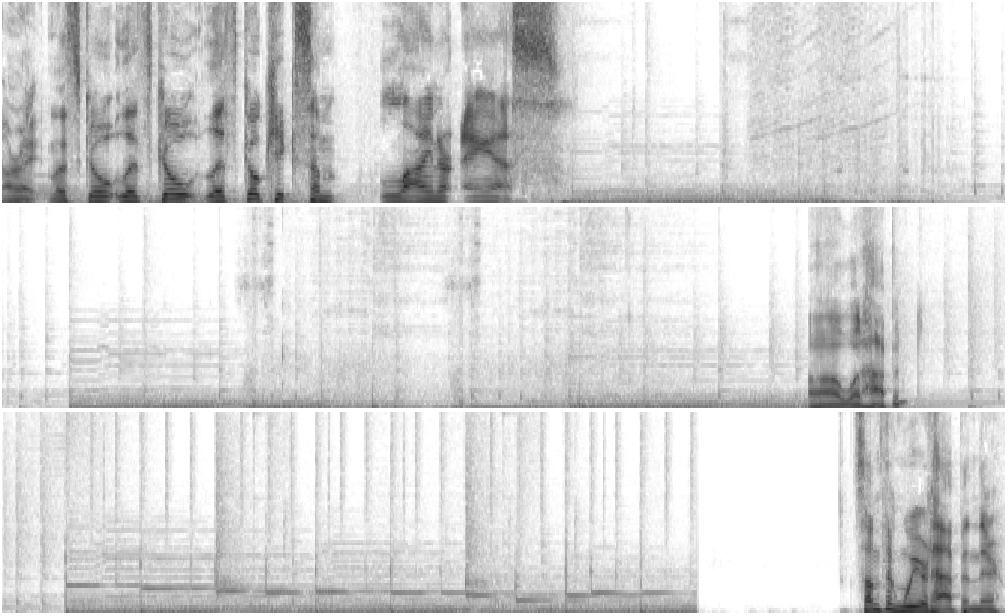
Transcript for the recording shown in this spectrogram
Alright, let's go, let's go, let's go kick some Lyonar ass. Uh, what happened? Something weird happened there.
